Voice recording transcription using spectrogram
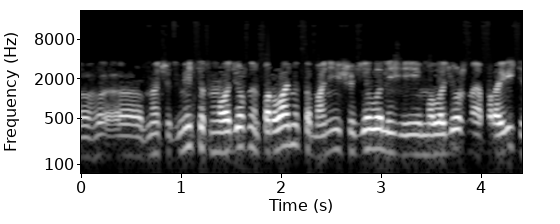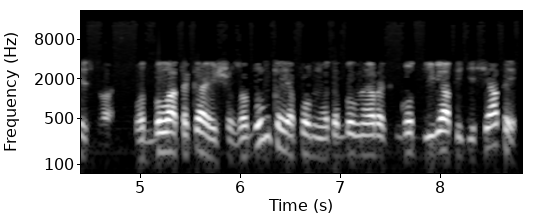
э, э, значит, вместе с молодежным парламентом они еще делали и молодежное правительство. Вот была такая еще задумка, я помню, это был, наверное, год девятый, десятый.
